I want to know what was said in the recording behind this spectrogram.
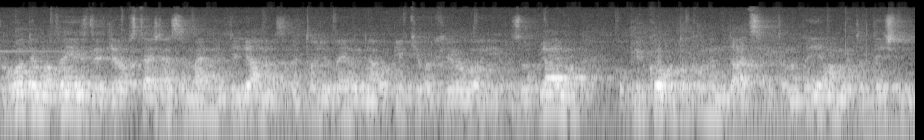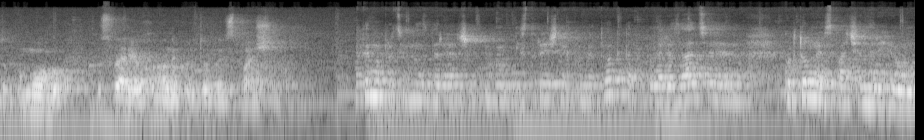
Проводимо виїзди для обстеження земельних ділянок з метою виявлення об'єктів археології, розробляємо облікову документацію та надаємо методичну допомогу у сфері охорони культурної спадщини. Активно працюємо над збереженням історичних пам'яток та популяризацією культурної спадщини регіону.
